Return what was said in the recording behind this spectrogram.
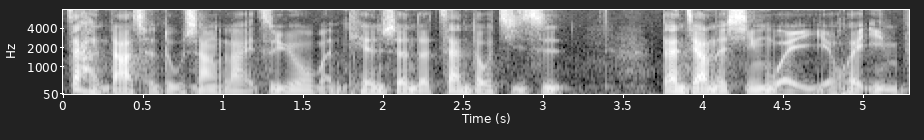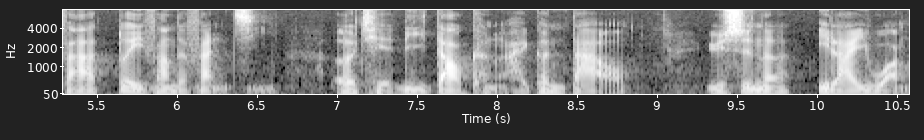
在很大程度上来自于我们天生的战斗机制。但这样的行为也会引发对方的反击，而且力道可能还更大哦。于是呢，一来一往，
